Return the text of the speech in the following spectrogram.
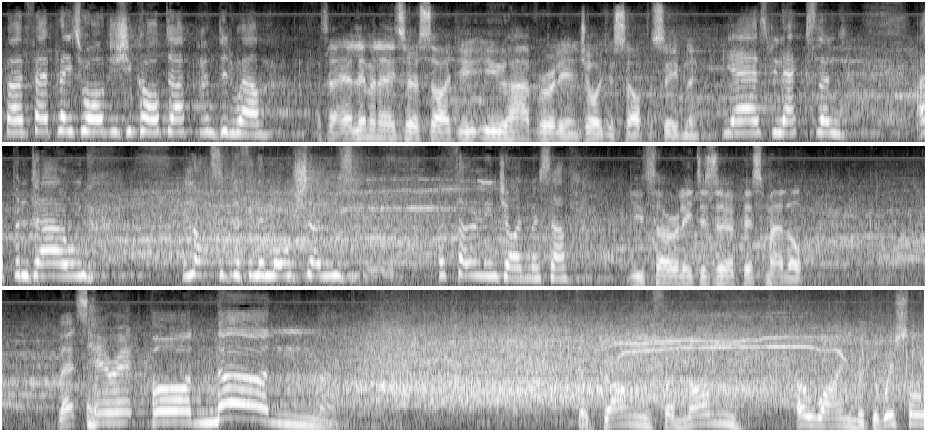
but fair play to Audrey, she caught up and did well. As an eliminator aside, you, you have really enjoyed yourself this evening. Yeah, it's been excellent. Up and down, lots of different emotions. I thoroughly enjoyed myself. You thoroughly deserve this medal. Let's hear it for Non! The gong for Non, Owain with the whistle,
